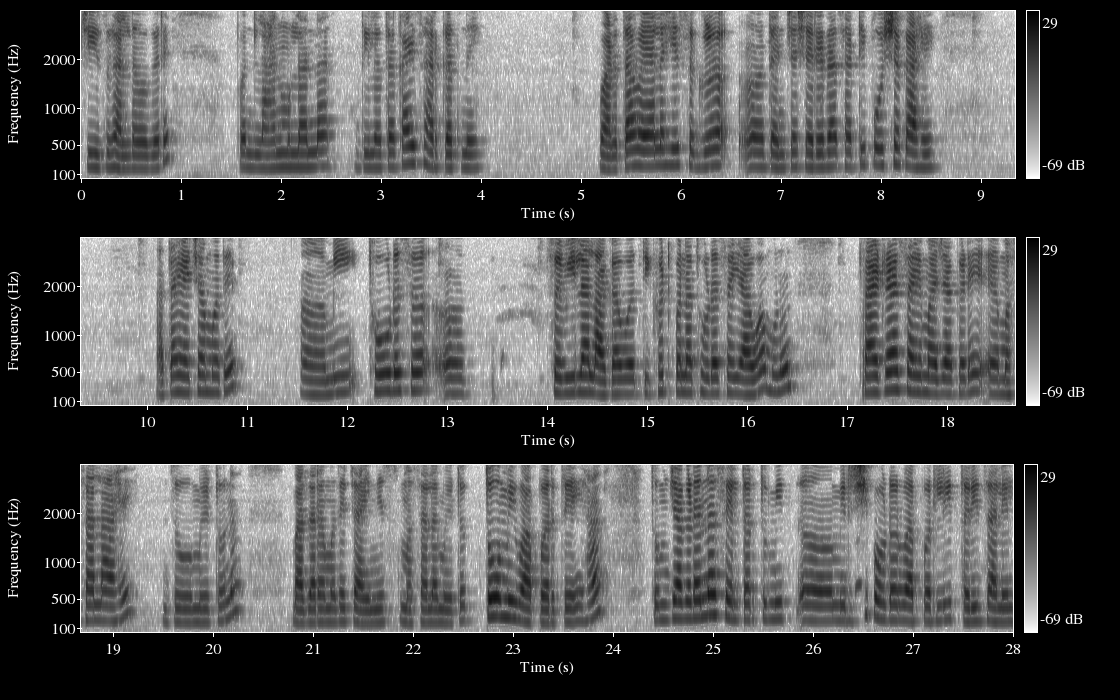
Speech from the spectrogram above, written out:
चीज घालणं वगैरे. पण लहान मुलांना दिलं तर काहीच हरकत नाही. वाढता वयाला हे सगळं त्यांच्या शरीरासाठी पोषक आहे. आता ह्याच्यामध्ये मी थोडंसं चवीला लागावं तिखटपणा थोडासा यावा म्हणून फ्राईड राईस आहे माझ्याकडे मसाला आहे जो मिळतो ना बाजारामध्ये चायनीज मसाला मिळतो तो मी वापरते हां. तुमच्याकडं नसेल तर तुम्ही मिरची पावडर वापरली तरी चालेल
